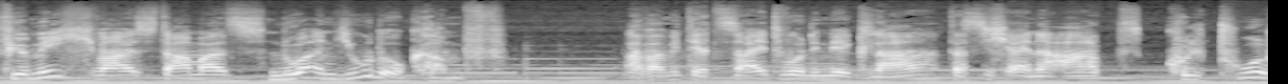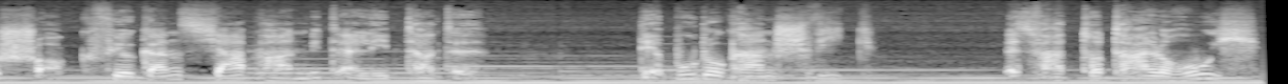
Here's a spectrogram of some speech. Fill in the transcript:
Für mich war es damals nur ein Judo-Kampf. Aber mit der Zeit wurde mir klar, dass ich eine Art Kulturschock für ganz Japan miterlebt hatte. Der Budokan schwieg. Es war total ruhig.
